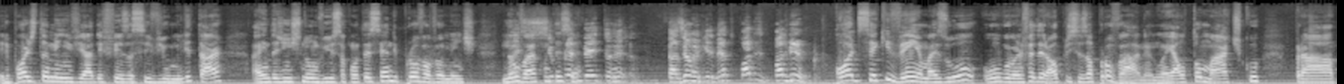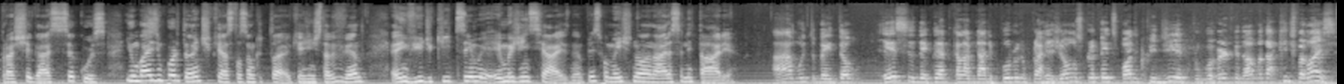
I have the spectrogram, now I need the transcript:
ele pode também enviar defesa civil militar. Ainda a gente não viu isso acontecendo e provavelmente não mas vai acontecer. Se o prefeito fazer um requerimento, pode, pode vir. Pode ser que venha, mas o, o governo federal precisa aprovar, né? Não é automático para chegar a esses recursos. E o mais importante, que é a situação que, tá, que a gente está vivendo, é o envio de kits emergenciais, né? Principalmente na, na área sanitária. Ah, muito bem. Então, esse decreto de calamidade pública para a região, os prefeitos podem pedir para o governo federal mandar kit para nós?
